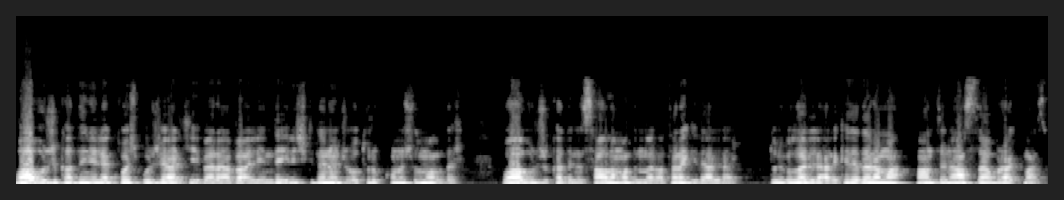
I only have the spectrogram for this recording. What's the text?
Boğa burcu kadını ile koç burcu erkeği beraberliğinde ilişkiden önce oturup konuşulmalıdır. Boğa burcu kadını sağlam adımlar atarak giderler. Duygularıyla hareket eder ama mantığını asla bırakmaz.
